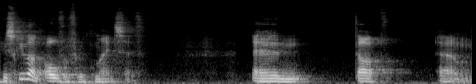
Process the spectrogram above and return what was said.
Misschien wel een overvloed mindset. En dat ehm,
